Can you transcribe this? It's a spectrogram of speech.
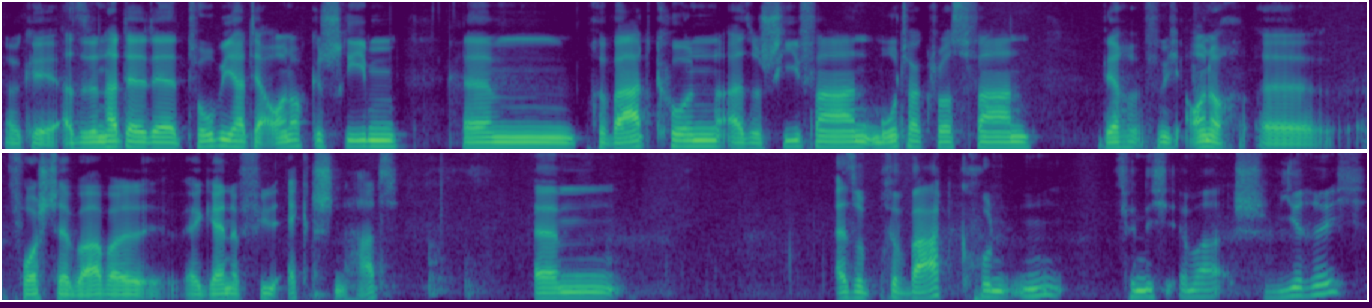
Okay, also dann hat der, der Tobi hat ja auch noch geschrieben, ähm, Privatkunden, also Skifahren, Motocross fahren, wäre für mich auch noch äh, vorstellbar, weil er gerne viel Action hat. Ähm, also Privatkunden finde ich immer schwierig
